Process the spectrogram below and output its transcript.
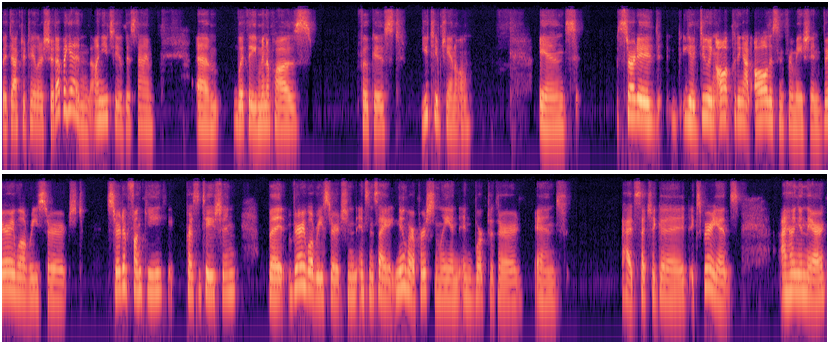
But Dr. Taylor showed up again on YouTube this time um, with a menopause focused YouTube channel. And started you know doing all putting out all this information very well researched sort of funky presentation but very well researched and, and since i knew her personally and, and worked with her and had such a good experience i hung in there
